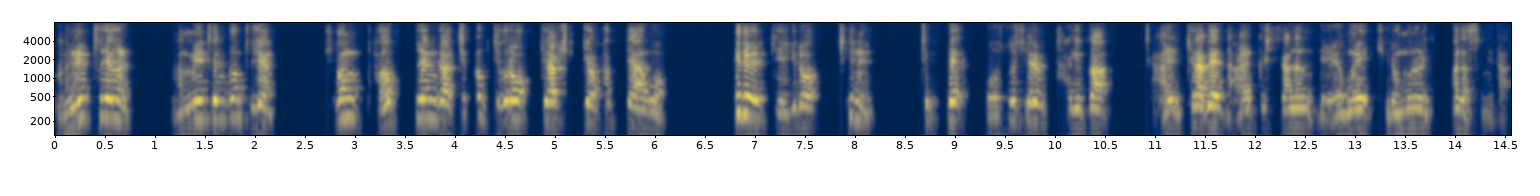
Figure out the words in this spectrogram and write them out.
반일 투쟁을 반미정권 투쟁, 총파업 투쟁과 적극적으로 결합시켜 확대하고 이를 계기로 친일, 집회, 보수 세력 타격과 잘 결합해 나갈 것이라는 내용의 기록문을 받았습니다.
